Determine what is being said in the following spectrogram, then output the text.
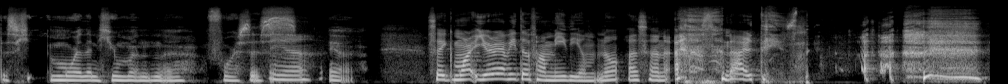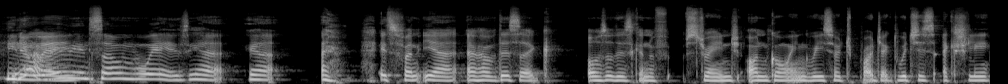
This more than human uh, forces. Yeah. Yeah. It's like more you're a bit of a medium no? As an as an artist. In yeah, a way. in some ways yeah yeah. It's fun yeah i have this like also this kind of strange ongoing research project, which is actually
